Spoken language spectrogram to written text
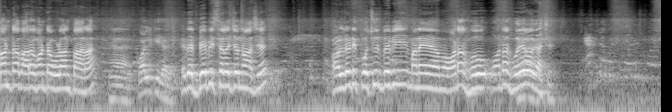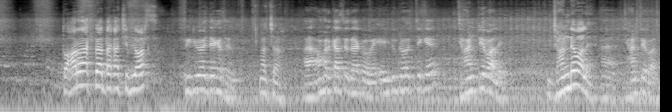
ঘণ্টা বারো ঘণ্টা উড়ান পাহারা। হ্যাঁ কোয়ালিটি দেখো। এদের বেবি সেলের জন্য আছে। অলরেডি প্রচুর বেবি মানে অর্ডার অর্ডার হয়েও গেছে। তো আরও এক পেয়ার দেখাচ্ছি ভিউয়ার্স ভিডিও দেখেছেন? আচ্ছা। আর আমার কাছে দেখো এই দুটো হচ্ছে কি ঝান্টে বালে। ঝান্ডেওয়ালে হ্যাঁ ঝান্টে বালে।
